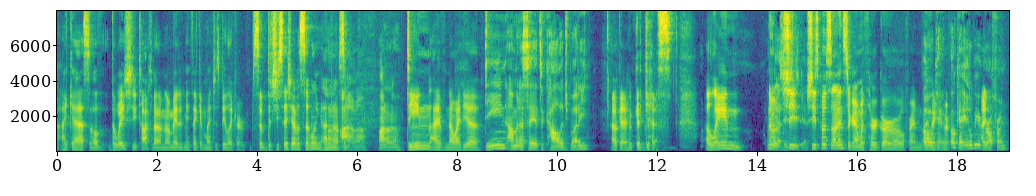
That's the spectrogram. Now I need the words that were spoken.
I guess the way she talked about him though made me think it might just be like her. sib- Did she say she have a sibling? I don't know. Some- I don't know. I don't know. Dean, I have no idea. Dean, I'm going to say it's a college buddy. Okay, good guess. Elaine, no, she she's she's posted on Instagram with her girlfriend. I Oh, okay. Okay, it'll be her I- girlfriend.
